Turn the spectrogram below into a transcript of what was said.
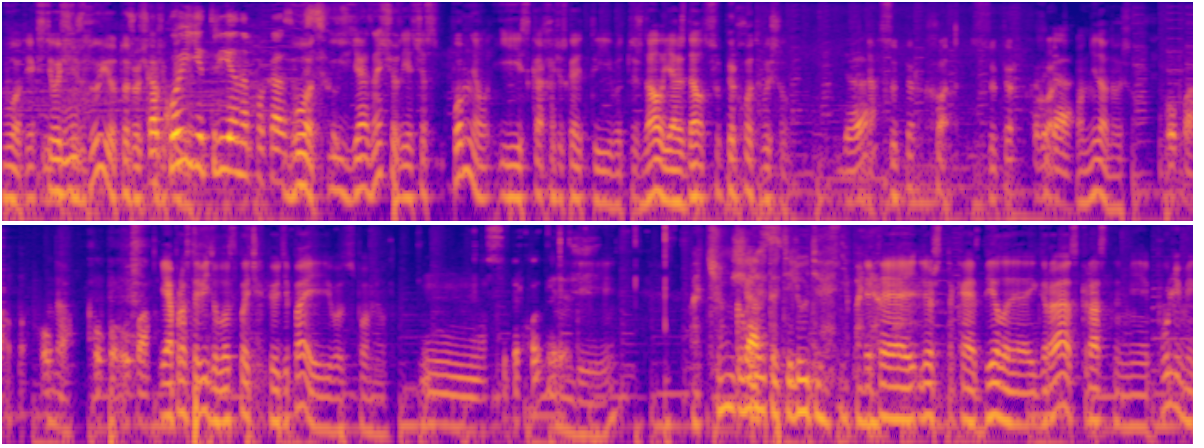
Вот, я, кстати, очень жду ее, тоже очень хочу Какой поиграть. Е3 она показывает? Вот, и я, знаешь что, я сейчас вспомнил, и хочу сказать, ты вот ждал, я ждал, Супер Хот вышел. Да? Да, Super Hot, Super? Hot. Он недавно вышел. Опа, опа, Да. опа, опа. Я просто видел летсплейчик PewDiePie и вот вспомнил. Super Hot, Да. О чем Щас. говорят эти люди? Непонятно. Это, Леш, такая белая игра с красными пулями,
